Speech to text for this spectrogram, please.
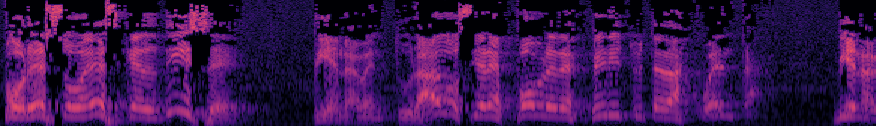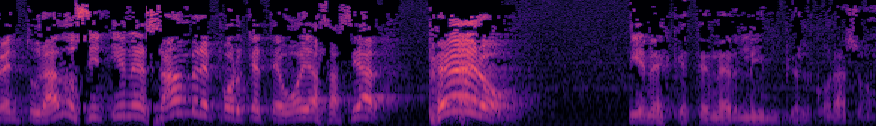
Por eso es que Él dice, bienaventurado si eres pobre de espíritu y te das cuenta. Bienaventurado si tienes hambre porque te voy a saciar. Pero tienes que tener limpio el corazón.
